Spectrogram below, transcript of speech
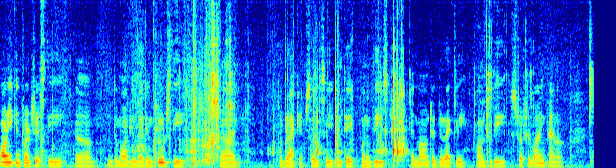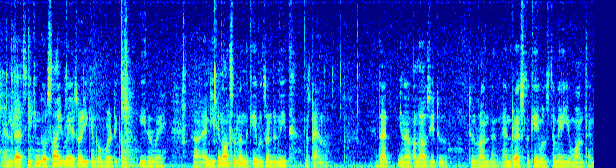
Or you can purchase the, uh, the module that includes the, um, the bracket. So, so you can take one of these and mount it directly onto the structured wiring panel. And that's, you can go sideways or you can go vertical, either way. Uh, and you can also run the cables underneath the panel. That, you know, allows you to, to run the, and dress the cables the way you want them.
